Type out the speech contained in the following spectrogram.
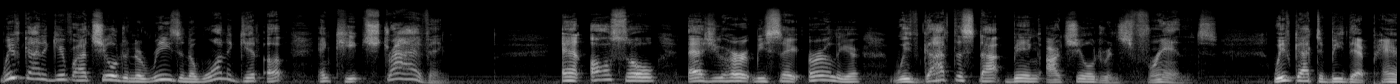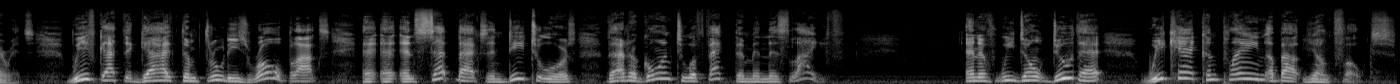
We've got to give our children a reason to want to get up and keep striving. And also, as you heard me say earlier, we've got to stop being our children's friends. We've got to be their parents. We've got to guide them through these roadblocks and, and, and setbacks and detours that are going to affect them in this life. And if we don't do that, we can't complain about young folks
